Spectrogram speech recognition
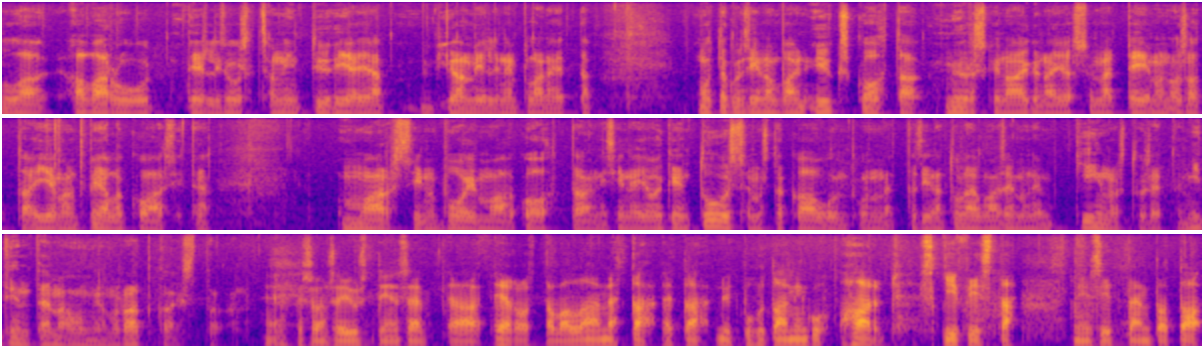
la- avaruudellisuus, että se on niin tyhjä ja vihamielinen planeetta. Mutta kun siinä on vain yksi kohta myrskyn aikana, jossa Matt Damon osoittaa hieman pelkoa sitä – Marsin voimaa kohtaan, niin siinä ei oikein tuu semmoista kauhun tunnetta. Siinä tulee vaan semmoinen kiinnostus, että miten tämä ongelma ratkaistaan. Ehkä se on se justiin se ää, ero tavallaan, että, että nyt puhutaan niin kuin hard skifistä, niin sitten tota,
